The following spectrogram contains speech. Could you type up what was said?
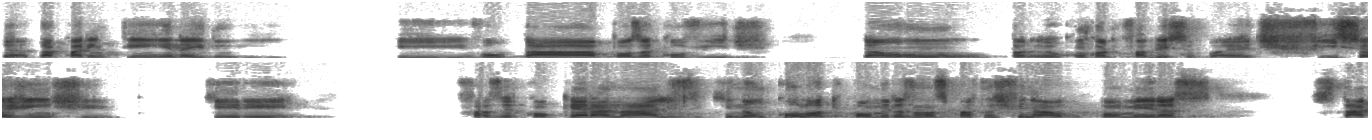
da, da, quarentena e, do, e, voltar após a Covid. Então, eu concordo com o Fabrício, é difícil a gente querer fazer qualquer análise que não coloque o Palmeiras nas quartas de final. O Palmeiras está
